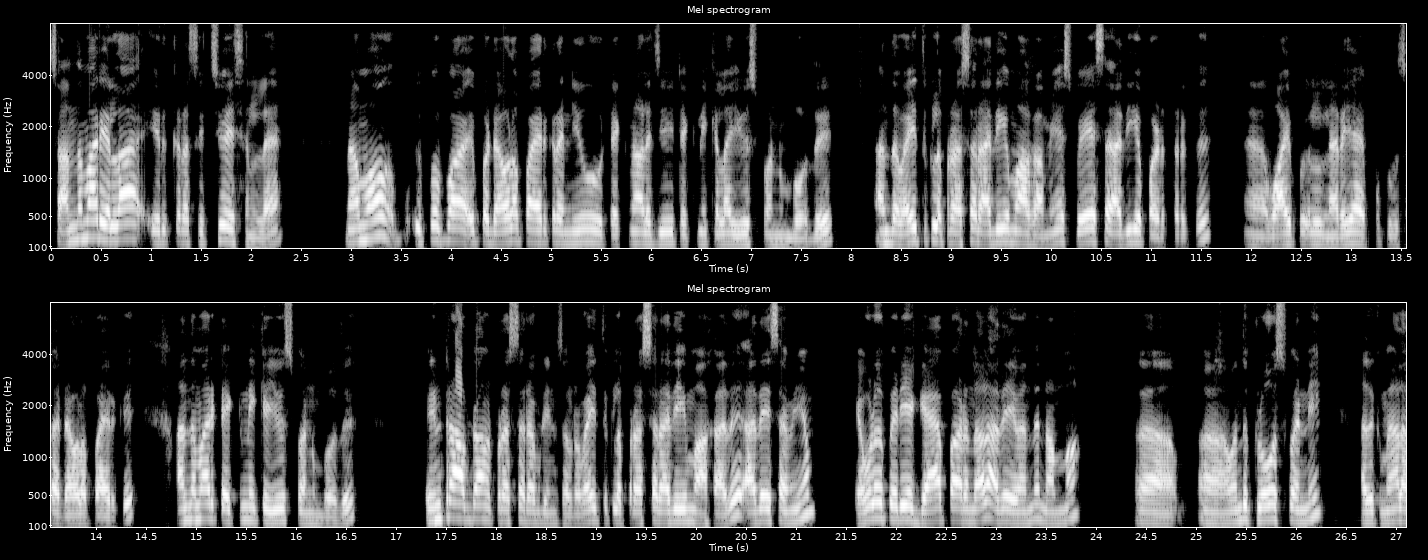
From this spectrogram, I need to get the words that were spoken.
ஸோ அந்த மாதிரி எல்லாம் இருக்கிற சுச்சுவேஷனில் நம்ம இப்போ இப்போ டெவலப் ஆகிருக்கிற நியூ டெக்னாலஜி டெக்னிக்கெல்லாம் யூஸ் பண்ணும்போது அந்த வயிற்றுக்குள்ள ப்ரெஷர் அதிகமாகாமையே ஸ்பேஸை அதிகப்படுத்துறதுக்கு வாய்ப்புகள் நிறையா இப்போ புதுசாக டெவலப் ஆகிருக்கு அந்த மாதிரி டெக்னிக்கை யூஸ் பண்ணும்போது இன்ட்ரா அப்டாமல் ப்ரெஷர் அப்படின்னு சொல்கிறோம் வயிற்றுக்குள்ள ப்ரெஷர் அதிகமாகாது. அதே சமயம் எவ்வளோ பெரிய கேப்பாக இருந்தாலும் அதை வந்து நம்ம வந்து க்ளோஸ் பண்ணி அதுக்கு மேலே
